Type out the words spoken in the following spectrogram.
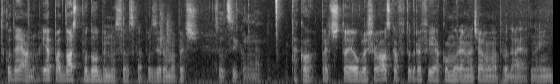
tako da ja, no. je pa dosti podoben vse skupaj, oziroma pač. So ciklo, ne. Tako, pač to je oglaševalska fotografija, ko mora načeloma prodajati.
